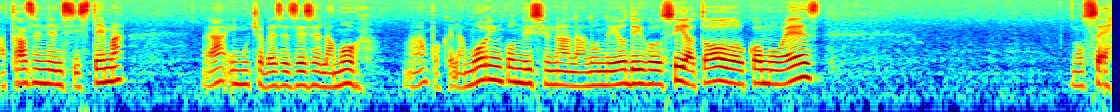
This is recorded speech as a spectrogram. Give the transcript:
atrás en el sistema, y muchas veces es el amor, porque el amor incondicional, a donde yo digo sí a todo como es, no sé,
